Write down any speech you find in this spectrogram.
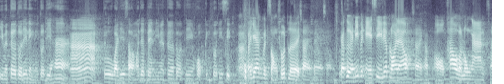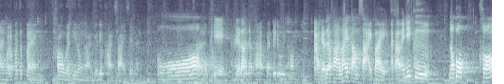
อินเวอร์เตอร์ตัวที่1ถึงตัวที่อ่า5ตู้ใบที่ 2 ก็จะเป็นอินเวอร์เตอร์ตัวที่ 6 ถึงตัวที่อ่าก็แยกเป็น 2 ชุดเลย10ใช่แบ่งเป็นสองชุดก็คืออันนี้เป็น AC เรียบร้อยแล้วใช่ครับออกเข้ากับโรงงานใช่ครับแล้วก็จะแปลงเข้าไปที่โรงงานโดยผ่านสายเส้นนั้นโอ้ใช่รับโอเคอันเดี๋นี้ยวเราเราจะพากันไปดูที่ห้องอีก อะเดี๋ยวเราจะพาไล่ตามสายไปนะครับ อันนี้คือระบบของ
